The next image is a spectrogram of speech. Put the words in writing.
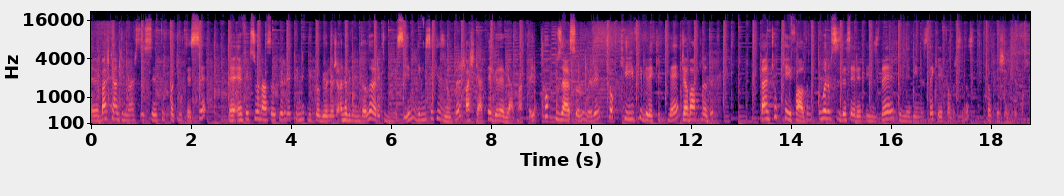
Ee, Başkent Üniversitesi Tıp Fakültesi Enfeksiyon Hastalıkları ve Klinik Mikrobiyoloji Anabilim Dalı öğretim üyesiyim. 28 yıldır başkentte görev yapmaktayım. Çok güzel soruları çok keyifli bir ekiple cevapladık. Ben çok keyif aldım. Umarım siz de seyrettiğinizde, dinlediğinizde keyif alırsınız. Çok teşekkür ederim.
